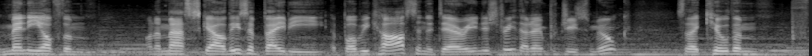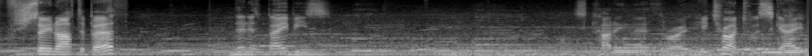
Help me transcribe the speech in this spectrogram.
Many of them on a mass scale. These are baby bobby calves in the dairy industry. They don't produce milk, so they kill them soon after birth. Then as babies. He's cutting their throat. He tried to escape.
